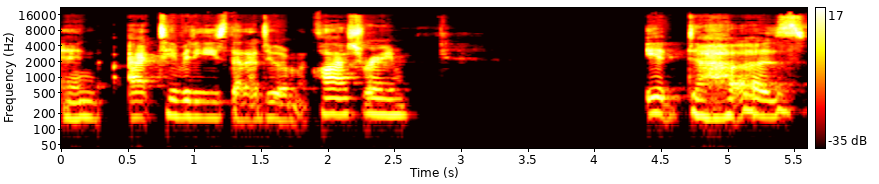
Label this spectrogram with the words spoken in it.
and activities that I do in my classroom. It does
